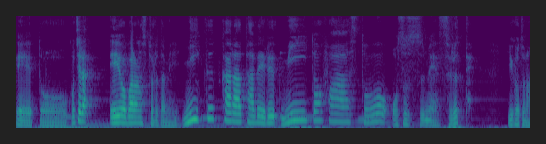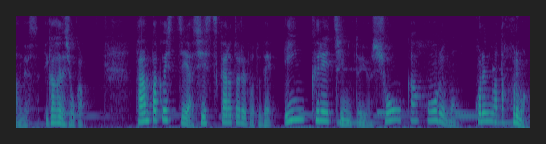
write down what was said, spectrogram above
えっ、ー、とこちら。栄養バランス取るために肉から食べるミートファーストをおすすめするっていうことなんです。いかがでしょうか？タンパク質や脂質から取ることでインクレチンという消化ホルモン。これまたホルモン。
